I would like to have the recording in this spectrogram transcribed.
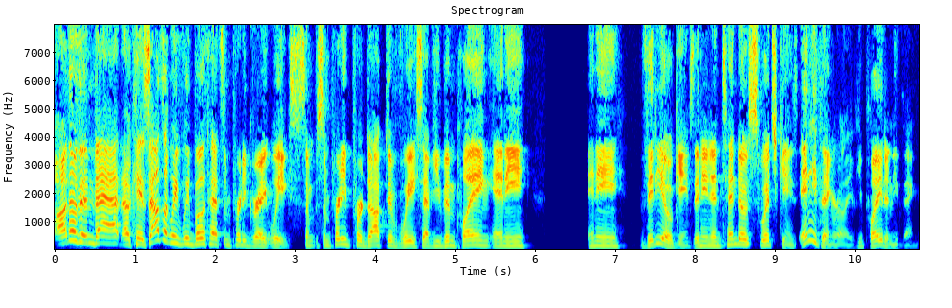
other than that, okay, sounds like we we both had some pretty great weeks, some some pretty productive weeks. Have you been playing any any video games, any Nintendo Switch games, anything really? Have you played anything?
